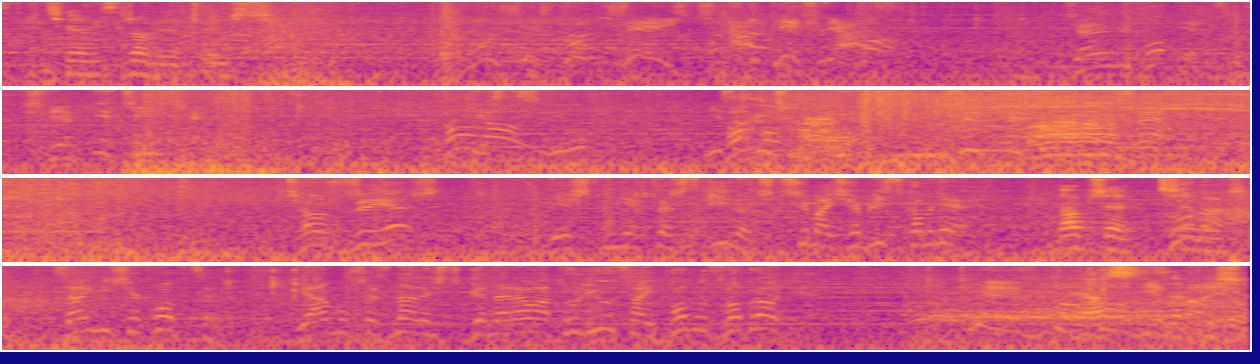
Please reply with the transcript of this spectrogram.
Straciłem zdrowie oczywiście. Dzielny chłopiec. Świetnie ci idzie. Jest synu? Nie zabierz Wciąż żyjesz? Jeśli nie chcesz zginąć, trzymaj się blisko mnie. Dobrze, trzymam Tuna, się. zajmij się chłopcem. Ja muszę znaleźć generała Tulliusa i pomóc w obronie. Ja sobie zapiszę.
